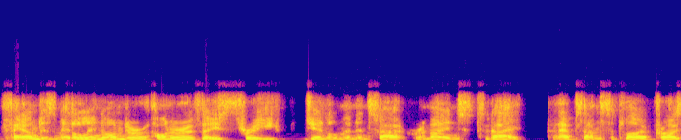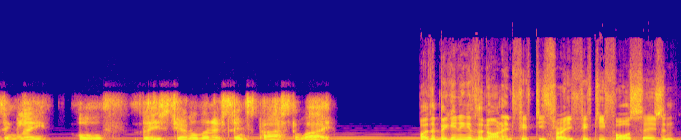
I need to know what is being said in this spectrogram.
Founders Medal in honour, honour of these three gentlemen, and so it remains today. Perhaps unsurprisingly, all these gentlemen have since passed away. By the beginning of the 1953 54 season,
